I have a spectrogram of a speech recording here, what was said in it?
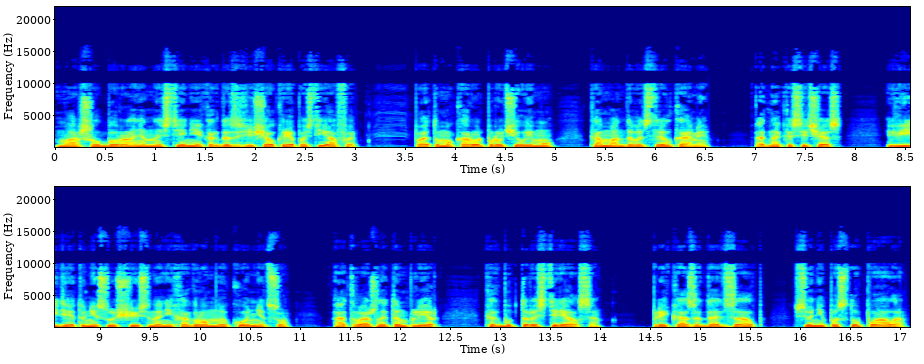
Маршал был ранен на стене, когда защищал крепость Яфы, поэтому король поручил ему командовать стрелками. Однако сейчас, видя эту несущуюся на них огромную конницу, Отважный тамплиер как будто растерялся. Приказа дать залп все не поступало,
